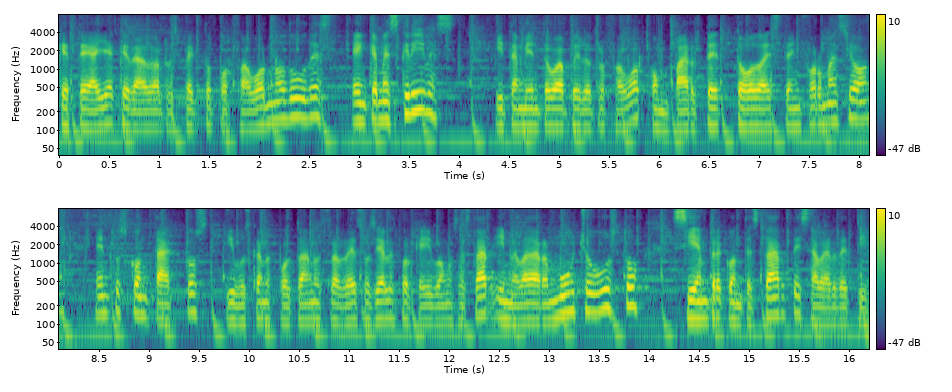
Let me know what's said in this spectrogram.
que te haya quedado al respecto, por favor no dudes en que me escribes. Y también te voy a pedir otro favor, comparte toda esta información en tus contactos y búscanos por todas nuestras redes sociales porque ahí vamos a estar y me va a dar mucho gusto siempre contestarte y saber de ti.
